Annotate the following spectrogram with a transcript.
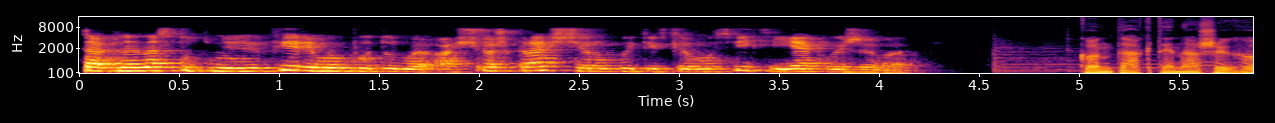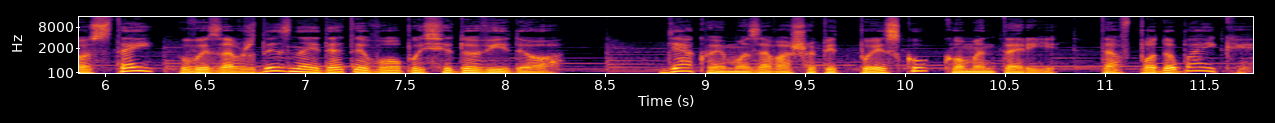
Так, на наступному ефірі ми подумаємо, а що ж краще робити в цьому світі, як виживати. Контакти наших гостей ви завжди знайдете в описі до відео. Дякуємо за вашу підписку, коментарі та вподобайки.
